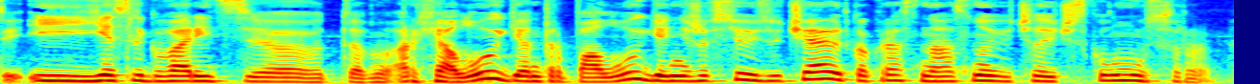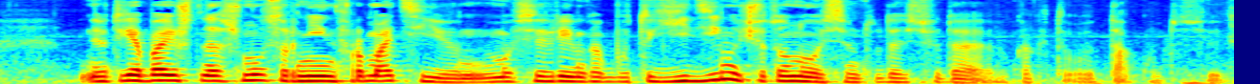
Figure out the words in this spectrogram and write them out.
И если говорить э, там, археология, антропология, они же все изучают как раз на основе человеческого мусора. Вот я боюсь, что наш мусор не информативен. Мы все время как будто едим и что-то носим туда-сюда. Как-то вот так вот все это.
